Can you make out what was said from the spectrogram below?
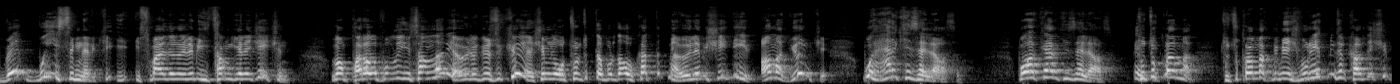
Ve bu isimleri ki İsmail'den öyle bir itham geleceği için. Ulan paralı pullu insanlar ya öyle gözüküyor ya. Şimdi oturduk da burada avukatlık mı? ya? Öyle bir şey değil. Ama diyorum ki bu herkese lazım. Bu hak herkese lazım. Peki. Tutuklanmak. Tutuklanmak bir mecburiyet midir kardeşim?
